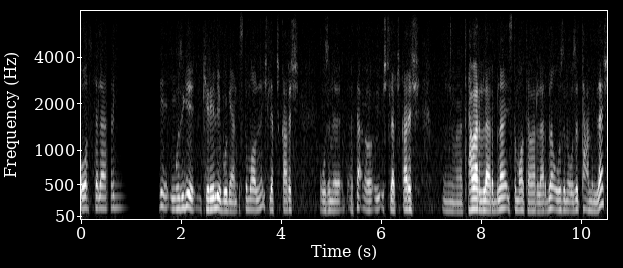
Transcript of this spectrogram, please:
vositalariga o'ziga kerakli bo'lgan iste'molni ishlab chiqarish o'zini e, e, ishlab chiqarish mm, tovarlar tovarlari bilan iste'mol tovarlari bilan o'zini o'zi ta'minlash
